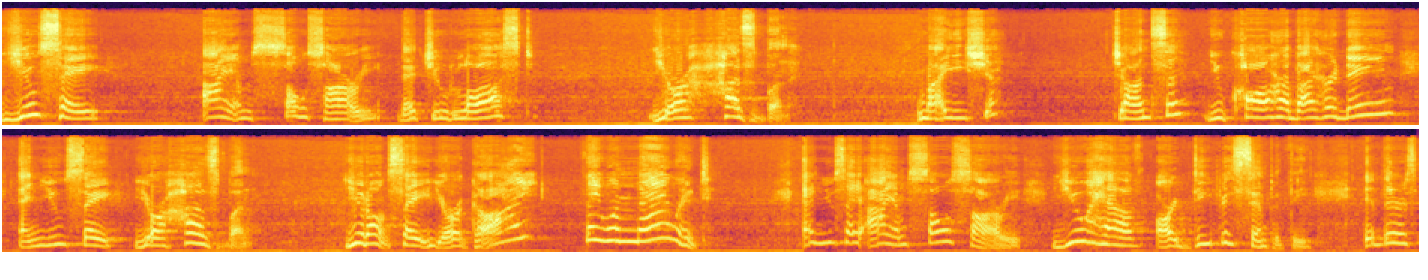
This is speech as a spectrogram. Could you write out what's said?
you say, I am so sorry that you lost your husband, Myeshia. Johnson, you call her by her name and you say your husband. You don't say your guy. They were married. And you say, I am so sorry. You have our deepest sympathy. If there's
